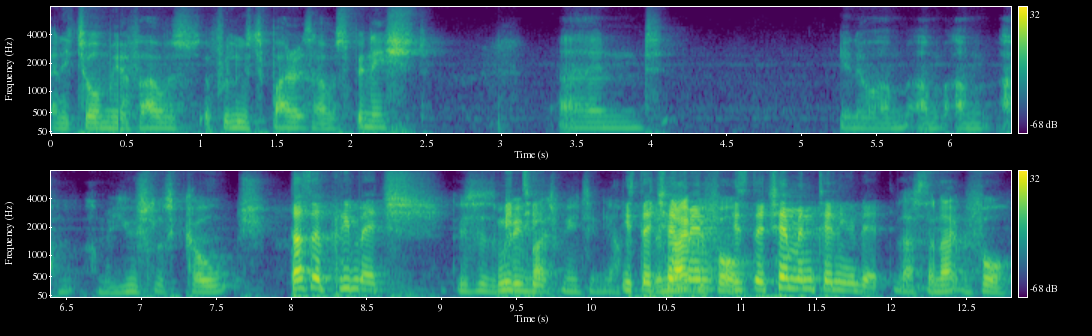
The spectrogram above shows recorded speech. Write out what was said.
and he told me if I was if we lose to Pirates, I was finished, and you know I'm I'm I'm I'm, I'm a useless coach. That's a pre-match. This is a meeting. pre-match meeting. Yeah, Is the, night chairman? Is the chairman telling you that? That's the night before.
